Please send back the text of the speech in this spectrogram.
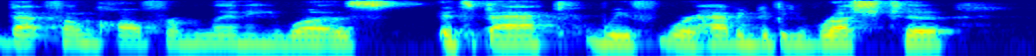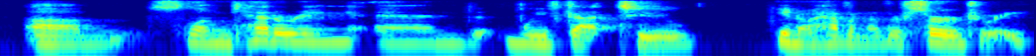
that phone call from Lenny was, it's back. We've, we're having to be rushed to, um, Sloan Kettering and we've got to, you know, have another surgery.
